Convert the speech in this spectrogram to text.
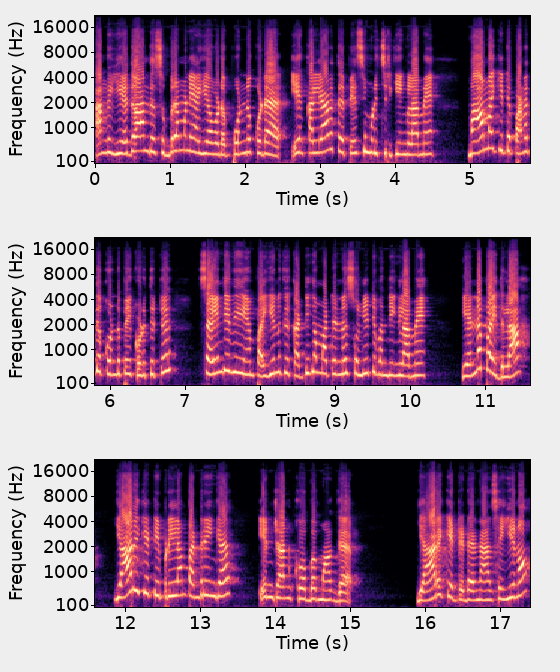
அங்க ஏதோ அந்த சுப்பிரமணிய ஐயாவோட பொண்ணு கூட என் கல்யாணத்தை பேசி முடிச்சிருக்கீங்களாமே? மாமா கிட்ட பணத்தை கொண்டு போய் கொடுத்துட்டு சைந்தவி என் பையனுக்கு கட்டிக்க மாட்டேன்னு சொல்லிட்டு வந்தீங்களாமே? என்னப்பா இதெல்லாம்? யாரு கேட்டு இப்படிலாம் பண்றீங்க? என்றான் கோபமாக. யாரை கேட்டுட நான் செய்யணும்?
